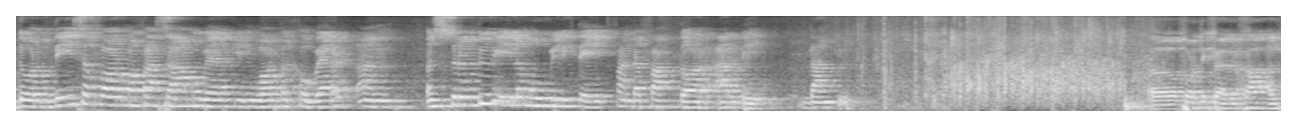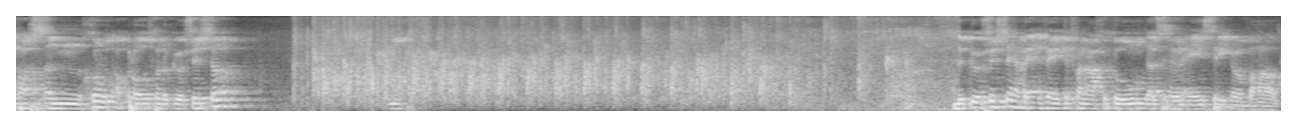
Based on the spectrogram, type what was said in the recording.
Door deze vormen van samenwerking wordt er gewerkt aan een structurele mobiliteit van de factor arbeid. Dank u. Uh, voordat ik verder ga, alvast een groot applaus voor de cursisten. De cursisten hebben in feite vandaag getoond dat ze hun eindstreep hebben behaald.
